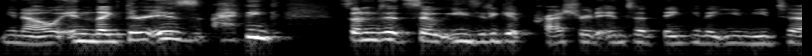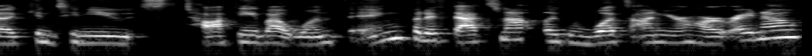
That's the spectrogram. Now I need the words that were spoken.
you know and like there is i think sometimes it's so easy to get pressured into thinking that you need to continue talking about one thing but if that's not like what's on your heart right now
